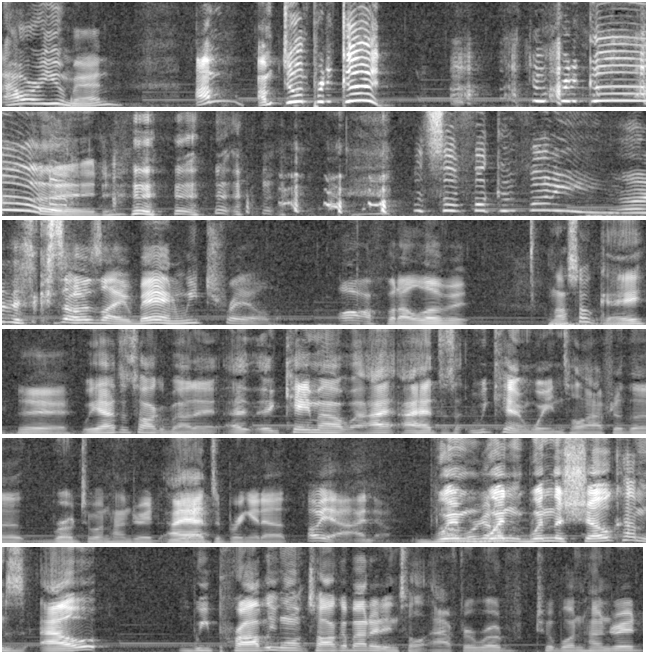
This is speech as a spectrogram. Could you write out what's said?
How are you, man? I'm I'm doing pretty good. doing pretty good. What's so fucking funny? Because I was like, man, we trailed off, but I love it. That's okay. Yeah. We had to talk about it. I- It came out. I, I had to. We can't wait until after the Road to 100. I Yeah. had to bring it up. Oh yeah, I know. when we're gonna- when when the show comes out, we probably won't talk about it until after Road to 100,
